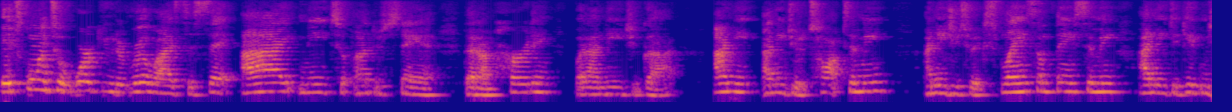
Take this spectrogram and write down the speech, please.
It's going to work you to realize to say, I need to understand that I'm hurting, but I need you, God. I need, I need you to talk to me. I need you to explain some things to me. I need to give me,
